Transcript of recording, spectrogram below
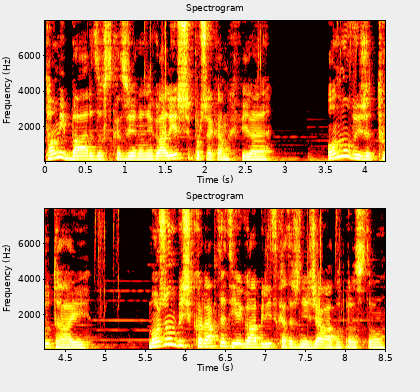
To mi bardzo wskazuje na niego, ale jeszcze poczekam chwilę. On mówi, że tutaj. Może on być corrupted i jego abilitka też nie działa po prostu.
